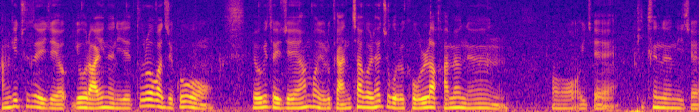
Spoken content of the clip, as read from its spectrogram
단기 추세 이제 요, 요 라인은 이제 뚫어가지고 여기서 이제 한번 이렇게 안착을 해주고 이렇게 올라가면은 어 이제 비트는 이제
